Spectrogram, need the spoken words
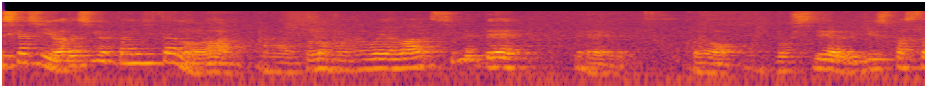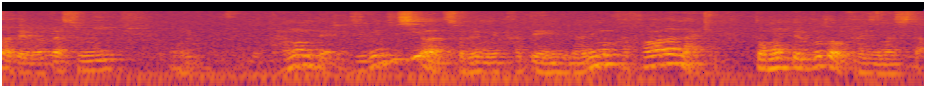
しかし、私が感じたのは、この母親はすべて、この牧師である、ユースパスターで私に頼んで、自分自身はそれの家庭に何も関わらないと思っていることを感じました。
